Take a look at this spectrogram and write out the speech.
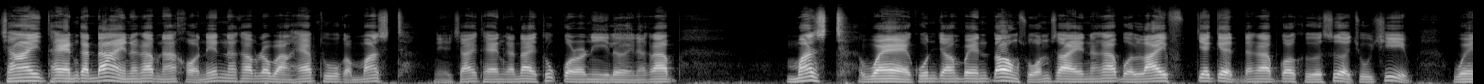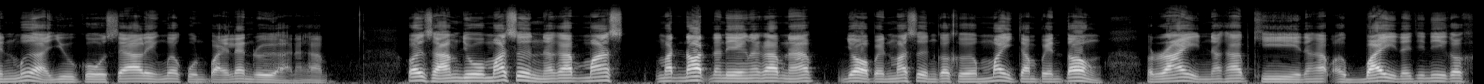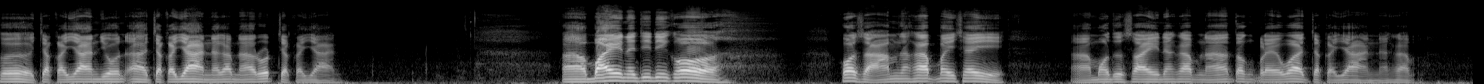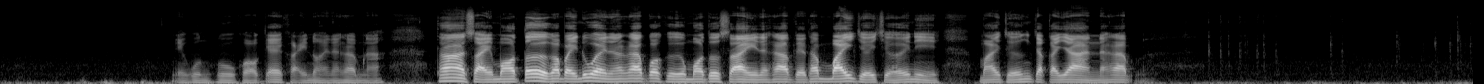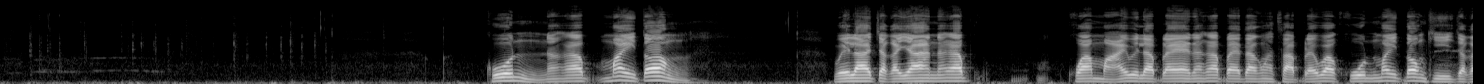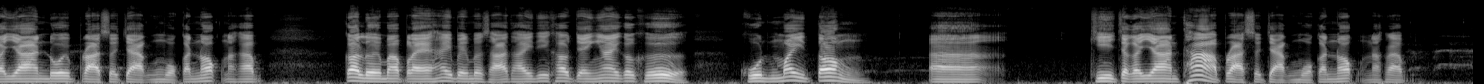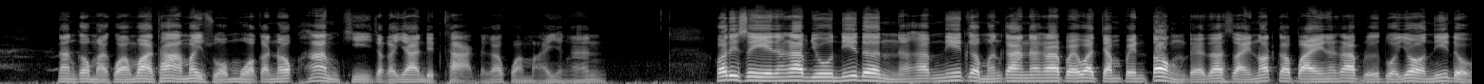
ใช้แทนกันได้นะครับนะ ขอเน้นนะครับ ระหว่าง have to กับ must นี่ใช้แทนกันได้ทุกกรณีเลยนะครับ must wear คุณจำเป็นต้องสวมใส่นะครับ a life jacket นะครับ ก็คือเสื้อชูชีพ when เมื่อ you go sailing เมื่อคุณไปแล่นเรือนะครับ ข้อที่สาม you mustn't นะครับ must must not นั่นเองนะครับนะ ย่อเป็น mustn't ก็คือไม่จำเป็นต้อง ride นะครับขี่นะครับเออ bike ในที่นี้ก็คือจักรยานยนต์อ่าจักรยานนะครับนะรถจักรยานอ่า bike ในที่นี้ข้อข้อ3นะครับไม่ใช่อ่ามอเตอร์ไซค์นะครับนะต้องแปลว่าจักรยานนะครับเดี๋ยวคุณครูขอแก้ไขหน่อยนะครับนะ ถ้าใส่มอเตอร์เข้าไปด้วยนะครับ ก็คือมอเตอร์ไซค์นะครับ แต่ถ้าไบค์เฉยๆนี่หมายถึงจักรยานนะครับคุณนะครับไม่ต้องเวลาจักรยานนะครับ ความหมายเวลาแปลนะครับ แปลตามคำศัพท์แปลว่าคุณไม่ต้องขี่จักรยานโดยปราศจากหมวกกันน็อกนะครับ ก็เลยมาแปลให้เป็นภาษาไทยที่เข้าใจง่ายก็คือ คุณไม่ต้องอขี่จักรยานถ้าปราศจากหมวกกันน็อกนะครับ นั่นก็หมายความว่าถ้าไม่สวมหมวกกันน็อกห้ามขี่จักรยานเด็ดขาดนะครับ ความหมายอย่างนั้น ข้อที่4นะครับ you needn't นะครับ need ก็เหมือนกันนะครับแปลว่าจำเป็นต้อง แต่ถ้าใส่ not เข้าไปนะครับ หรือตัวย่อ needle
